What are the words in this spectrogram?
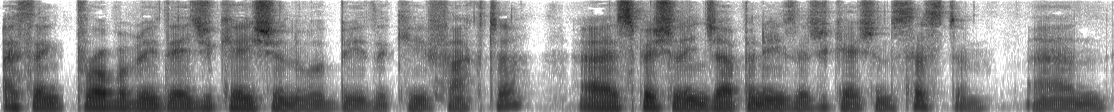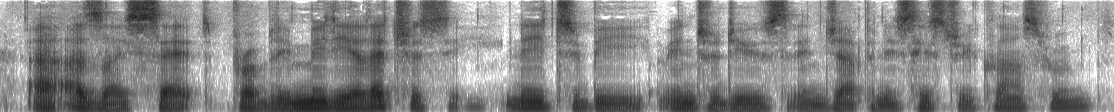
I think probably the education would be the key factor uh, especially in Japanese education system. And uh, as I said, probably media literacy need to be introduced in Japanese history classrooms.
